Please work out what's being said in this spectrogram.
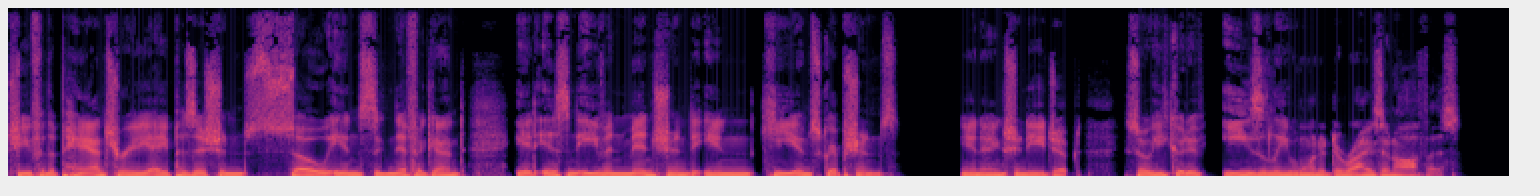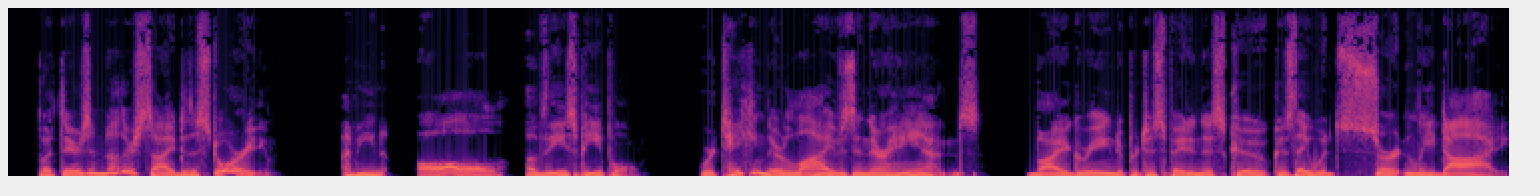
chief of the pantry, a position so insignificant it isn't even mentioned in key inscriptions in ancient Egypt. So he could have easily wanted to rise in office. But there's another side to the story. I mean, all of these people were taking their lives in their hands by agreeing to participate in this coup because they would certainly die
